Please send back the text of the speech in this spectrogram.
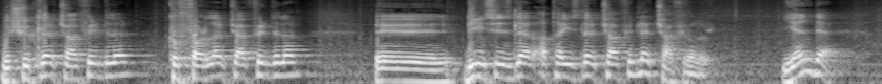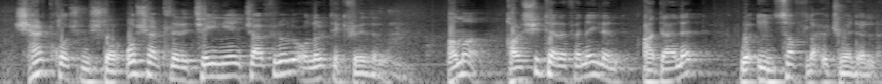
müşrikler kafirdiler, kuffarlar kafirdiler, e, dinsizler, ateistler kafirler kafir olur. Yen de şart koşmuşlar. O şartları çiğneyen kafir olur, onları tekfir ederler. Ama karşı tarafa neyle adalet ve insafla hükmederler.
